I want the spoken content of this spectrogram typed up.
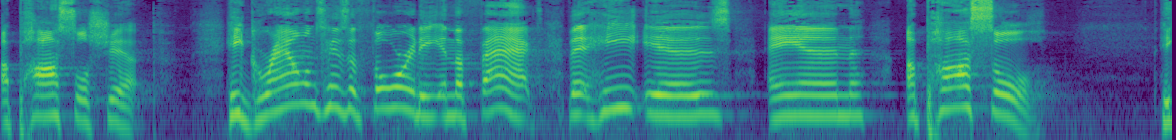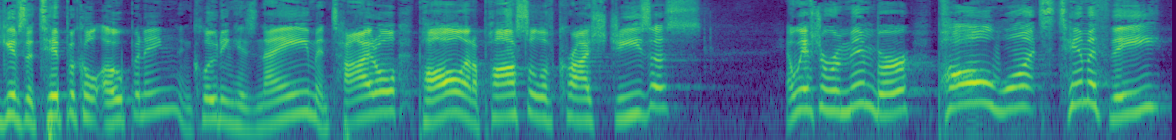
apostleship. He grounds his authority in the fact that he is an apostle. He gives a typical opening, including his name and title Paul, an apostle of Christ Jesus. And we have to remember, Paul wants Timothy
